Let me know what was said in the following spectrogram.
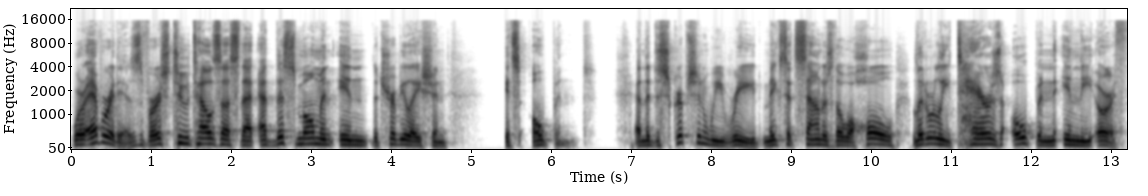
Wherever it is, verse 2 tells us that at this moment in the tribulation, it's opened. And the description we read makes it sound as though a hole literally tears open in the earth.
